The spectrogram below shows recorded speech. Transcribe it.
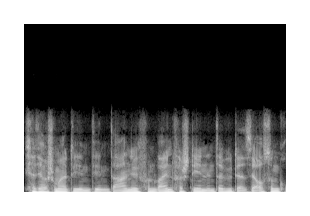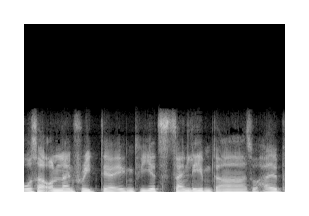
Ich hatte ja auch schon mal den, den Daniel von Wein verstehen interviewt. Der ist ja auch so ein großer Online-Freak, der irgendwie jetzt sein Leben da so halb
